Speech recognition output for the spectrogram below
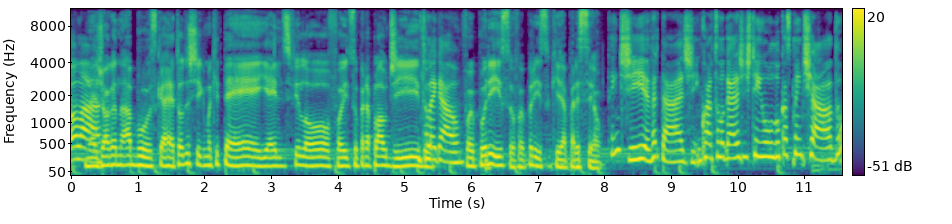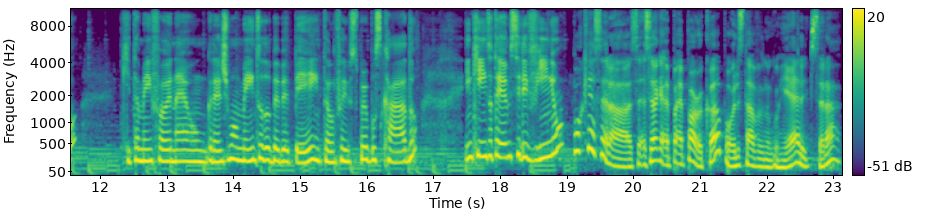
Olá. Né? Joga na busca, é todo o estigma que tem. E aí ele desfilou, foi super aplaudido. Muito legal. Foi por isso, foi por isso que ele apareceu. Entendi, é verdade. Em quarto lugar, a gente tem o Lucas Penteado, que também foi, né, um grande momento do BBB, então foi super buscado. Em quinto tem o MC Livinho. Por que será? Se- Será que é é Power Couple? Eles estavam no reality, será?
